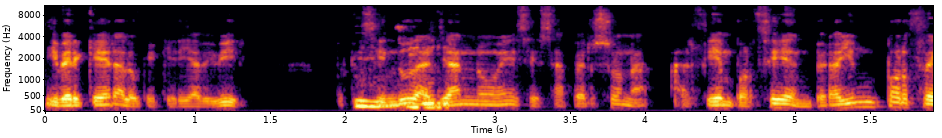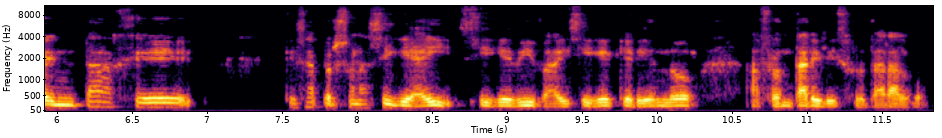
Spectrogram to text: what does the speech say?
y ver qué era lo que quería vivir. Porque sin duda ya no es esa persona al 100%, pero hay un porcentaje que esa persona sigue ahí, sigue viva y sigue queriendo afrontar y disfrutar algo.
